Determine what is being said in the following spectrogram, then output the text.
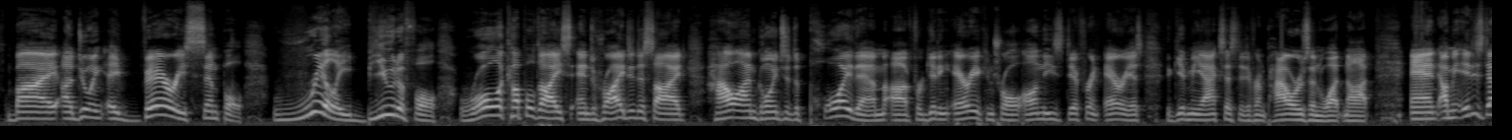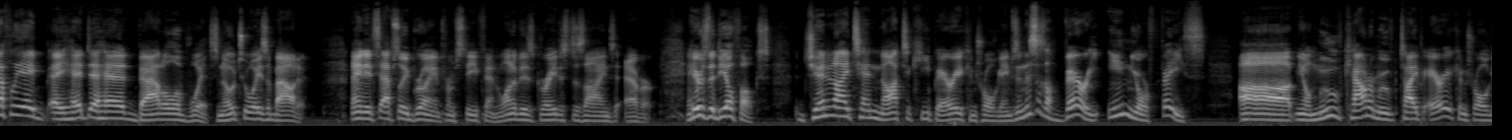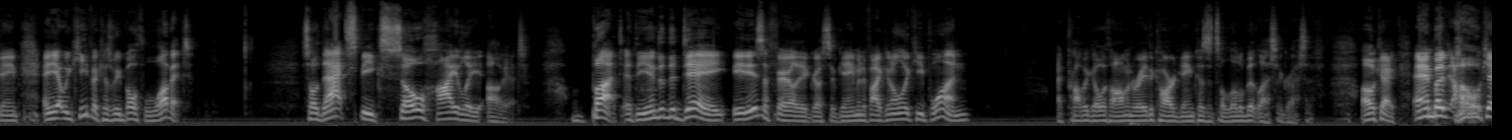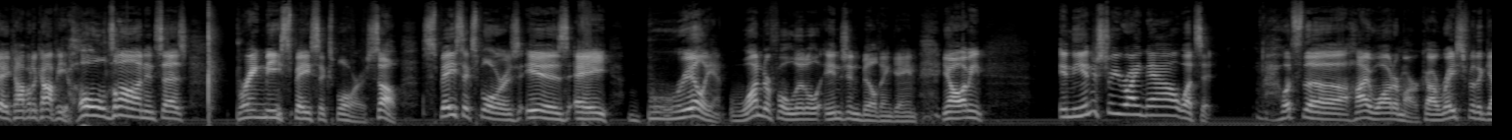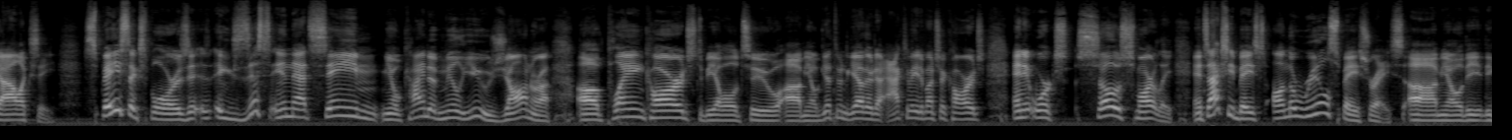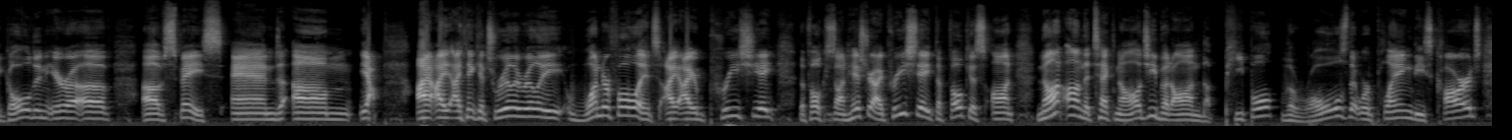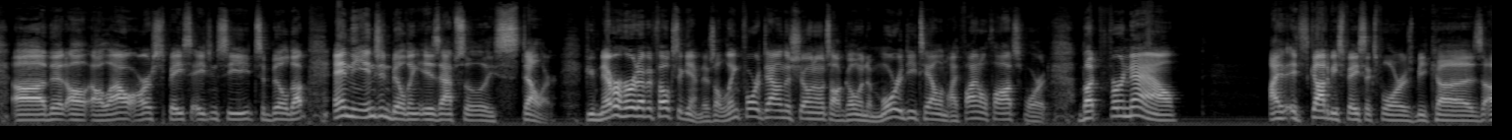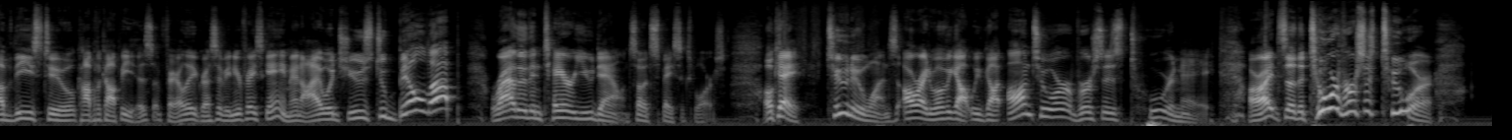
by uh, doing a very simple, really beautiful roll a couple dice and try to decide how I'm going to deploy them uh, for getting area control on these different areas that give me access to different powers and whatnot. And I mean, it is definitely a head to head battle of wits, no two ways about it. And it's absolutely brilliant from Steve Finn, one of his greatest designs ever. And here's the deal, folks Jen and I tend not to keep area control games, and this is a very in your face uh, you know, move, counter move type area control game, and yet we keep it because we both love it. So that speaks so highly of it. But at the end of the day, it is a fairly aggressive game, and if I can only keep one, I'd probably go with Amun-Re the card game because it's a little bit less aggressive. Okay, and but okay, Capo dei Capi holds on and says, "Bring me Space Explorers." So, Space Explorers is a brilliant, wonderful little engine building game. You know, I mean, in the industry right now, what's it? What's the high watermark? Uh, Race for the Galaxy. Space Explorers exists in that same you know kind of milieu genre of playing cards to be able to um, you know get them together to activate a bunch of cards, and it works so smartly. And it's actually based on the real space race, um, you know the the golden era of of space, and um, yeah, I, I, think it's really, really wonderful. It's I, I, appreciate the focus on history. I appreciate the focus on not on the technology, but on the people, the roles that we're playing these cards uh, that allow our space agency to build up. And the engine building is absolutely stellar. If you've never heard of it, folks, again, there's a link for it down in the show notes. I'll go into more detail in my final thoughts for it. But for now, I, it's got to be Space Explorers because of these two. Capo dei Capi is a fairly aggressive in your face game, and I would choose to build up rather than tear you down. So it's Space Explorers. Okay, two new ones. All right, what we got? We've got On Tour versus Tournay. All right, so the Tour versus Tour.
